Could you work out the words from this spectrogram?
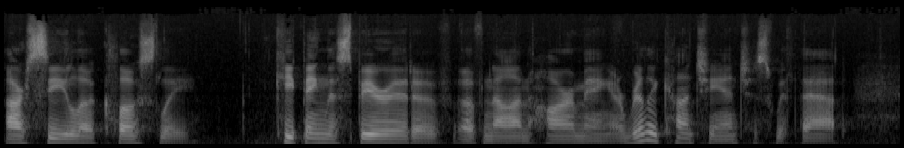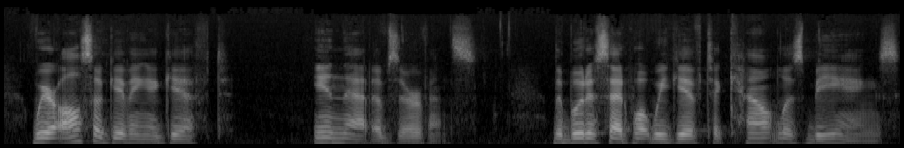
our Sila closely, keeping the spirit of, of non harming, and really conscientious with that, we're also giving a gift in that observance. The Buddha said, What we give to countless beings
